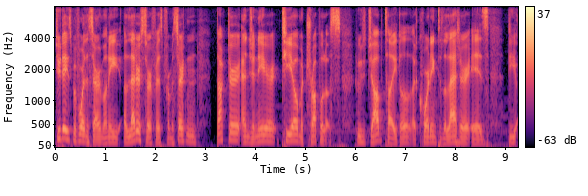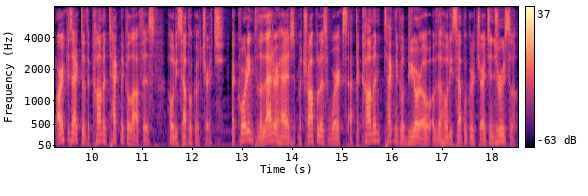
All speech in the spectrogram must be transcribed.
Two days before the ceremony, a letter surfaced from a certain Dr. Engineer Theo Mitropoulos, whose job title, according to the letter, is the architect of the Common Technical Office, Holy Sepulchre Church. According to the letterhead, Mitropoulos works at the Common Technical Bureau of the Holy Sepulchre Church in Jerusalem.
